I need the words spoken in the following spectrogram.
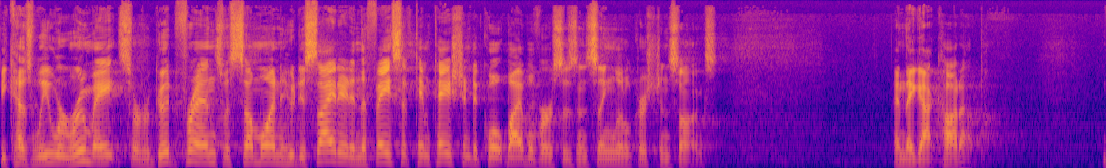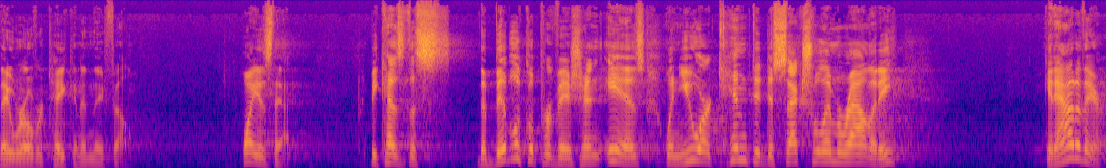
because we were roommates or good friends with someone who decided, in the face of temptation, to quote Bible verses and sing little Christian songs. And they got caught up. They were overtaken and they fell. Why is that? Because the, the biblical provision is when you are tempted to sexual immorality, get out of there.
